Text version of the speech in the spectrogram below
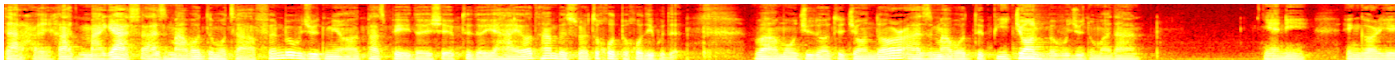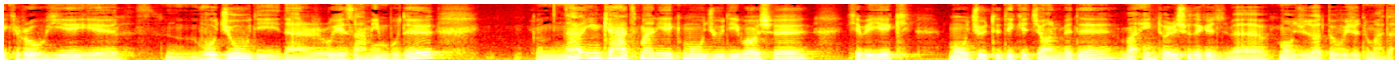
در حقیقت مگس از مواد متعفن به وجود میاد پس پیدایش ابتدای حیات هم به صورت خود به خودی بوده. و موجودات جاندار از مواد بی جان به وجود اومدن. یعنی انگار یک روحیه وجودی در روی زمین بوده. نه اینکه حتما یک موجودی باشه که به یک موجود دیگه جان بده و اینطوری شده که موجودات به وجود اومدن.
